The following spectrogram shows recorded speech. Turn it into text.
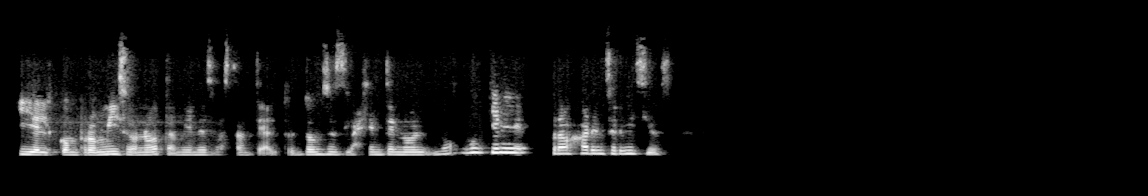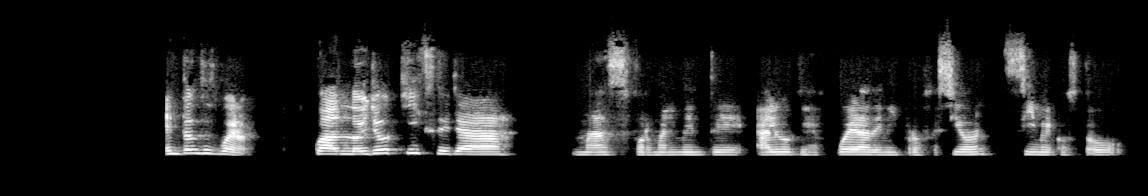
y el compromiso, ¿no? También es bastante alto. Entonces la gente no, no, no quiere trabajar en servicios. Entonces, bueno, cuando yo quise ya más formalmente algo que fuera de mi profesión, sí me costó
